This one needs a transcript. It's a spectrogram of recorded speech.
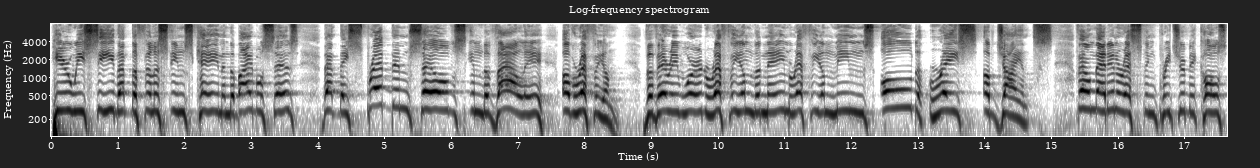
Here we see that the Philistines came, and the Bible says that they spread themselves in the valley of Rephaim. The very word Rephaim, the name Rephaim means old race of giants found that interesting, preacher, because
